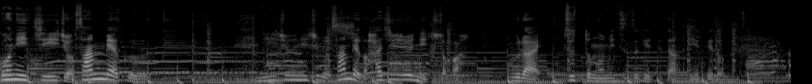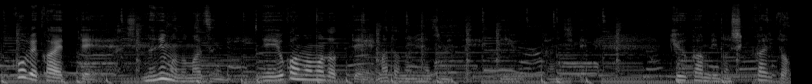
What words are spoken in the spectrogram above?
5日以上320日ぐらい380日とかぐらいずっと飲み続けてたんやけど神戸帰って何も飲まずにで横浜戻ってまた飲み始めてっていう感じで休館日もしっかりと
